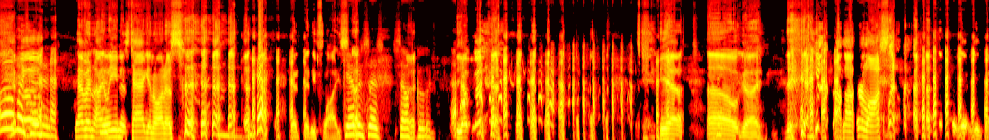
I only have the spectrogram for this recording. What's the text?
Oh my goodness. Kevin, Eileen is tagging on us. Catch any flies. Kevin says sounds good. yep. yeah. Oh, guy. Her loss. There you go.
